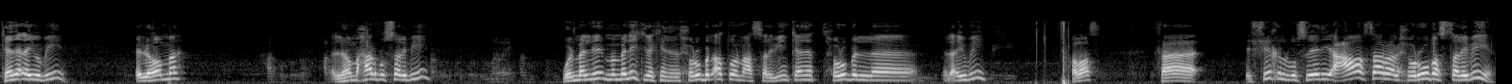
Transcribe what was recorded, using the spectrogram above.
كان الأيوبيين. اللي هم؟ اللي هم حرب الصليبيين. والمماليك لكن الحروب الأطول مع الصليبيين كانت حروب الأيوبيين. خلاص؟ فالشيخ البصيري عاصر الحروب الصليبية.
